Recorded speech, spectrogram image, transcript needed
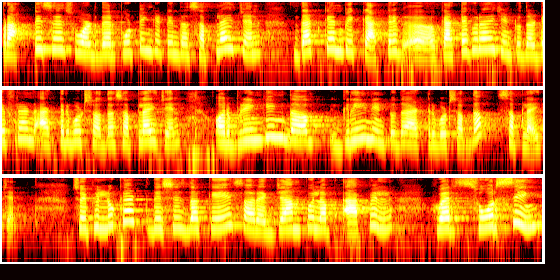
practices what they are putting it in the supply chain that can be uh, categorized into the different attributes of the supply chain or bringing the green into the attributes of the supply chain. So, if you look at this is the case or example of Apple where sourcing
